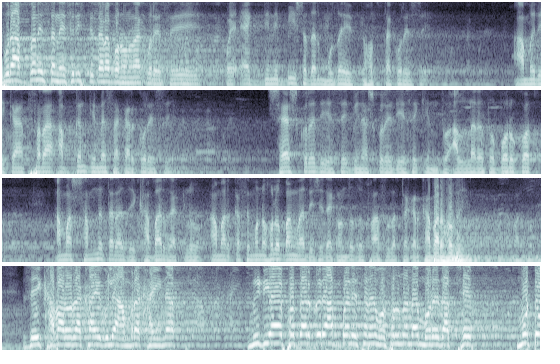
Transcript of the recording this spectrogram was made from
পুরো আফগানিস্তানে ফিরিস্তি তারা বর্ণনা করেছে, ওই একদিনে বিশ হাজার মুজাহিদকে হত্যা করেছে। আমেরিকা ফারা আফগানকে মেসাকার করেছে। শেষ করে দিয়েছে, বিনাশ করে দিয়েছে, কিন্তু আল্লাহর এত বরকত। আমার সামনে তারা যে খাবার রাখল, আমার কাছে মনে হলো বাংলাদেশের এখন অন্তত পাঁচ হাজার টাকার খাবার হবে। যেই খাবার ওরা খায়, এগুলো আমরা খাই না। মিডিয়ায় প্রচার করে আফগানিস্তানের মুসলমানরা মরে যাচ্ছে। মোটো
